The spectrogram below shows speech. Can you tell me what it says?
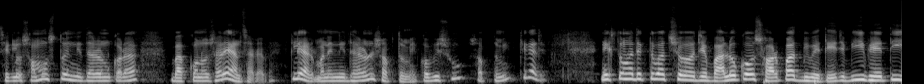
সেগুলো সমস্তই নির্ধারণ করা বাক্য অনুসারে অ্যান্সার হবে। ক্লিয়ার মানে নির্ধারণ সপ্তমী কবিসু সপ্তমী, ঠিক আছে? নেক্সট তোমরা দেখতে পাচ্ছ যে বালক সর্পাত বিভেতি যে বিভেতি,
